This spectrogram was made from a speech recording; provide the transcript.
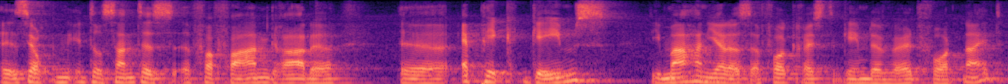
ist ja auch ein interessantes äh, Verfahren gerade, äh, Epic Games, die machen ja das erfolgreichste Game der Welt, Fortnite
